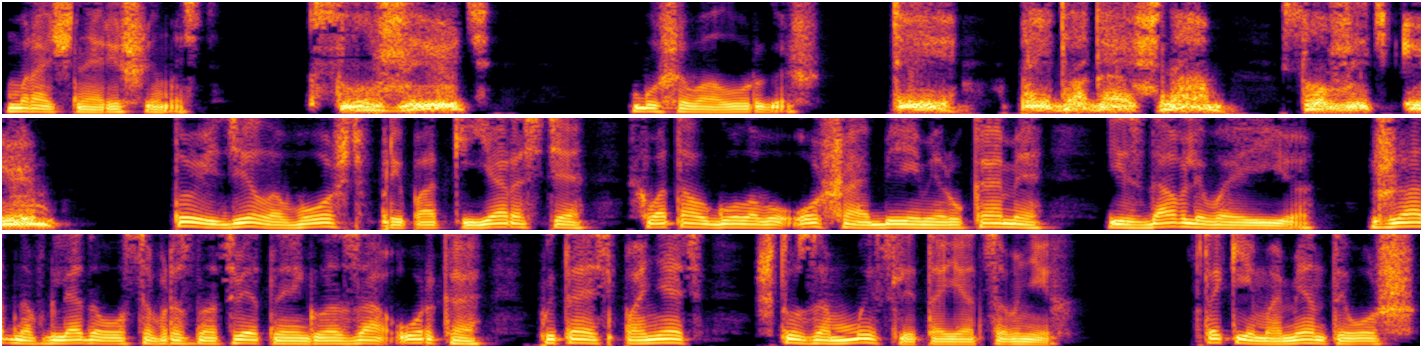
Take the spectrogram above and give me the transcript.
мрачная решимость. «Служить?» — бушевал Ургаш. «Ты предлагаешь нам служить им?» То и дело вождь в припадке ярости хватал голову Оша обеими руками и, сдавливая ее, жадно вглядывался в разноцветные глаза орка, пытаясь понять, что за мысли таятся в них. В такие моменты Ош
